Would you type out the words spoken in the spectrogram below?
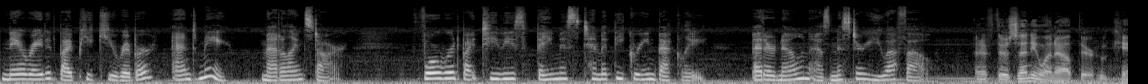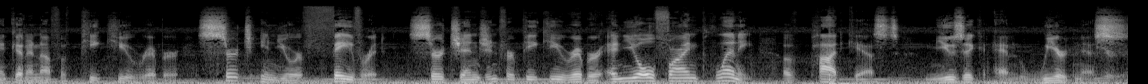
Narrated by PQ Ribber and me, Madeline Starr. Forward by TV's famous Timothy Green Beckley, better known as Mr. UFO. And if there's anyone out there who can't get enough of PQ Ribber, search in your favorite search engine for PQ Ribber, and you'll find plenty of podcasts music, and weirdness.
